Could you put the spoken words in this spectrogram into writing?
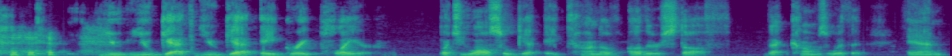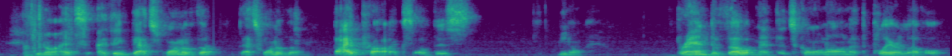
you you get you get a great player, but you also get a ton of other stuff that comes with it. And you know, it's I think that's one of the that's one of the byproducts of this, you know, brand development that's going on at the player level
